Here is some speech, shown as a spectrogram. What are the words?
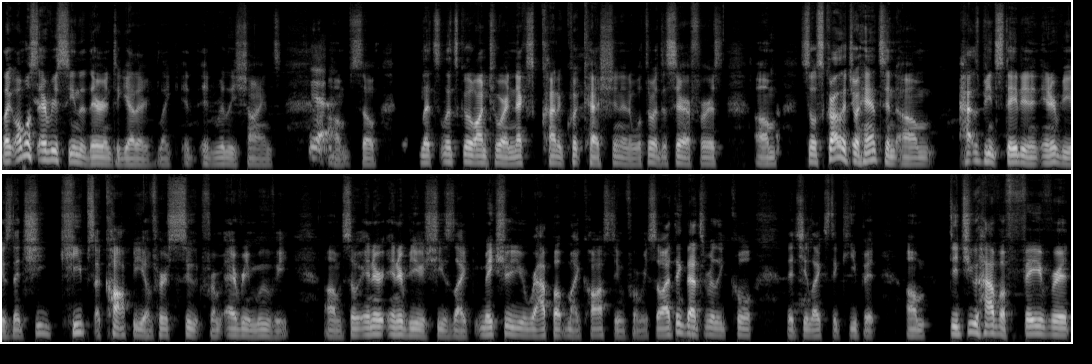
like almost every scene that they're in together like it, it really shines yeah um so let's let's go on to our next kind of quick question, and we'll throw it to Sarah first. Um, so Scarlett Johansson um, has been stated in interviews that she keeps a copy of her suit from every movie. Um, so in her interview, she's like, "Make sure you wrap up my costume for me." So I think that's really cool that she likes to keep it. Um, did you have a favorite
